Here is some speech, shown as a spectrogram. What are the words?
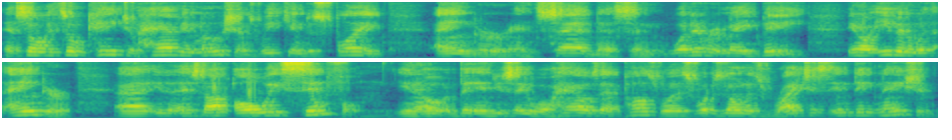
And so it's okay to have emotions. We can display anger and sadness and whatever it may be. You know, even with anger, uh, it's not always sinful. You know, and you say, well, how is that possible? It's what is known as righteous indignation.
